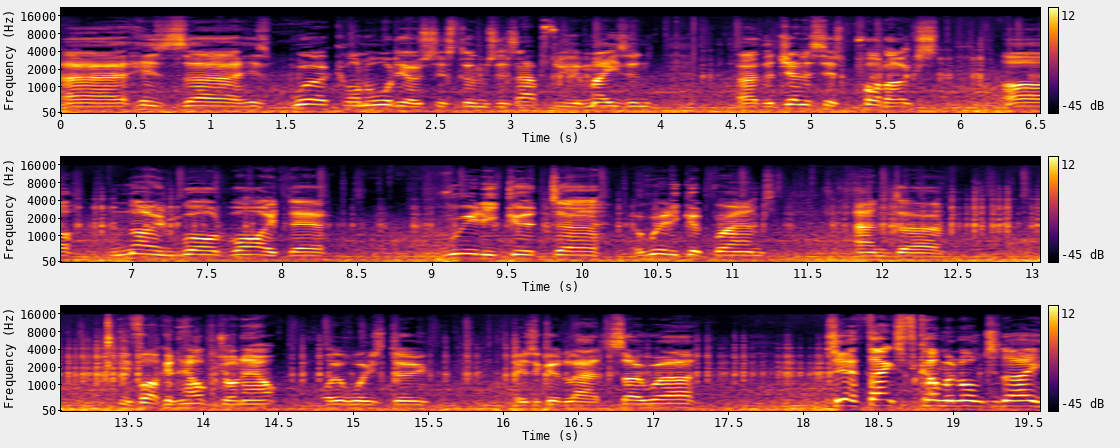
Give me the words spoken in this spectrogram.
Uh, his uh, his work on audio systems is absolutely amazing. Uh, the Genesis products are known worldwide. They're really good, uh, a really good brand. And uh, if I can help Jon out, I always do. He's a good lad. So, uh, so yeah, thanks for coming along today.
